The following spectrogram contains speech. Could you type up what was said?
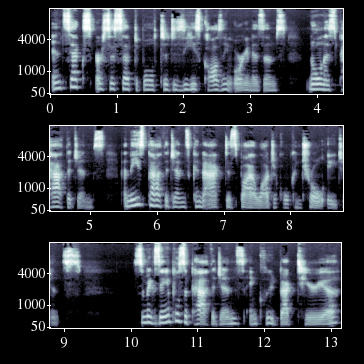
Insects are susceptible to disease causing organisms known as pathogens, and these pathogens can act as biological control agents. Some examples of pathogens include bacteria,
